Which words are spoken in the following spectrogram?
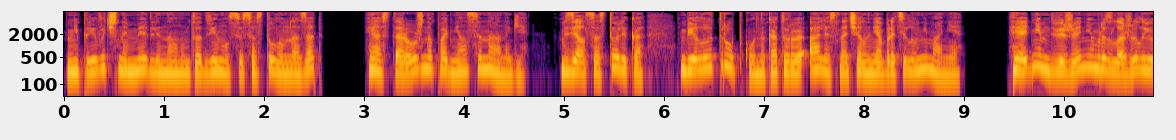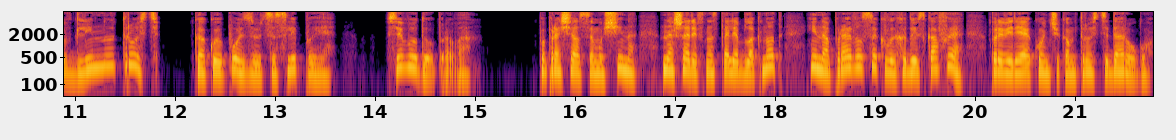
Непривычно медленно он отодвинулся со стулом назад и осторожно поднялся на ноги. Взял со столика белую трубку, на которую Аля сначала не обратила внимания, и одним движением разложил ее в длинную трость, какой пользуются слепые. «Всего доброго». Попрощался мужчина, нашарив на столе блокнот, и направился к выходу из кафе, проверяя кончиком трости дорогу.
